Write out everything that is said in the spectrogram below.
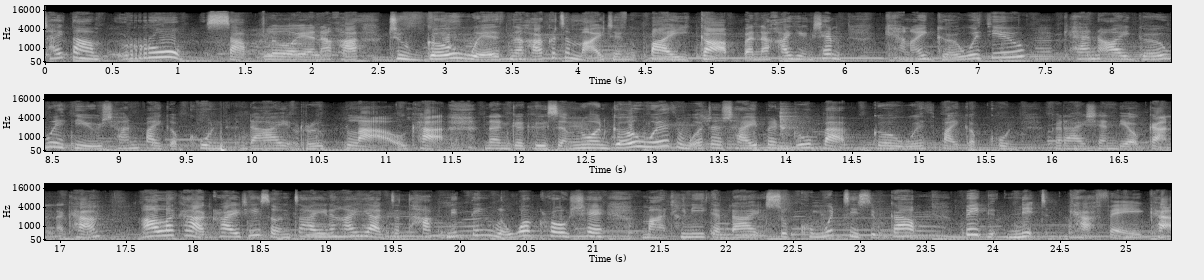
ใช้ตามรูปศัพท์เลยนะคะ to go with นะคะก็จะหมายถึงไปกับนะคะ อย่างเช่น can I go with you can I go with you ฉันไปกับคุณได้หรือเปล่าค่ะ นั่นก็คือสำนวน go with หรือว่าจะใช้เป็นรูปแบบ go with ไปกับคุณก็ได้เช่นเดียวกันนะคะ เอาละค่ะ ใครที่สนใจนะคะ อยากจะถักนิตติ้งหรือว่าโครเชต์มาที่นี่กันได้ สุขุมวิท 49 Big Knit Cafe ค่ะ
